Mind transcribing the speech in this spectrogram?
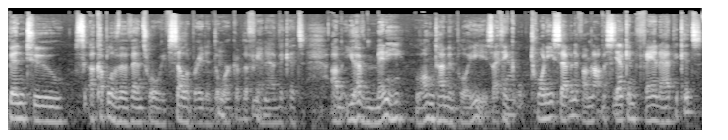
been to a couple of events where we've celebrated the work of the fan mm-hmm. advocates. Um, you have many longtime employees. I think yeah. 27, if I'm not mistaken, yep. fan advocates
